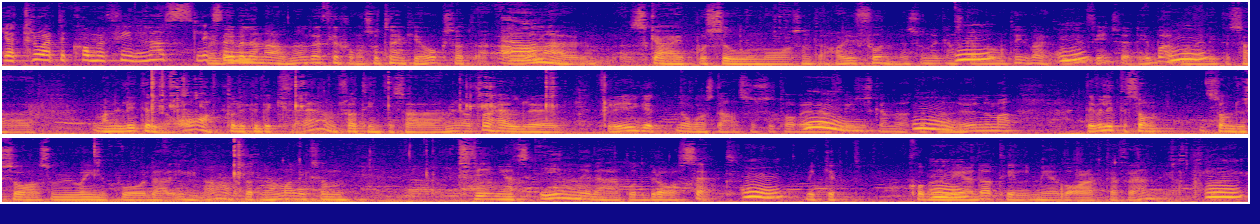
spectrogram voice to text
jag, tror att det kommer finnas... Liksom... Men det är väl en allmän reflektion. Så tänker jag också att alla ja. de här Skype och Zoom och sånt där har ju funnits under ganska mm. lång tid. Verkligen mm. finns det. Det är bara att man är mm. lite så här, man är lite lat och lite bekväm för att inte så här, men jag tar hellre flyget någonstans och så tar vi det där mm. fysiska mötet. Men mm. nu när man, det är väl lite som, som du sa, som vi var inne på där innan också, att nu har man liksom tvingats in i det här på ett bra sätt. Vilket kommer mm. leda till mer varaktiga förändringar. Mm.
